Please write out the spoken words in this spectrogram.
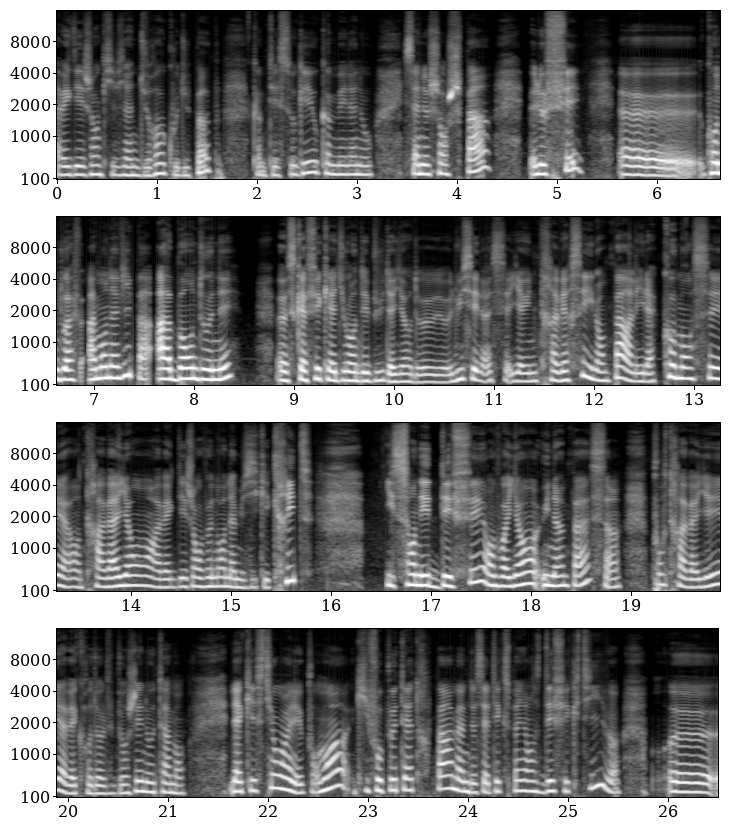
avec des gens qui viennent du rock ou du pop, comme Tessoguet ou comme Mélano. Ça ne change pas le fait euh, qu'on doit, à mon avis, pas abandonner euh, ce qu'a fait Cadio en début d'ailleurs de, lui il y a une traversée il en parle il a commencé en travaillant avec des gens venant de la musique écrite il s'en est défait en voyant une impasse pour travailler avec Rodolphe Burger notamment. La question, elle est pour moi qu'il faut peut-être pas, même de cette expérience défective, euh,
